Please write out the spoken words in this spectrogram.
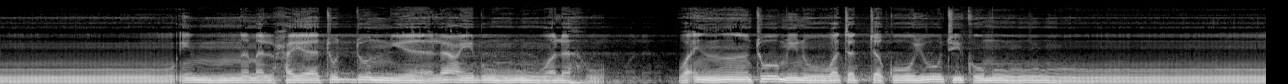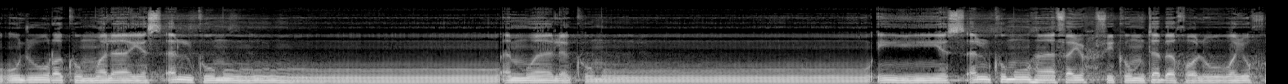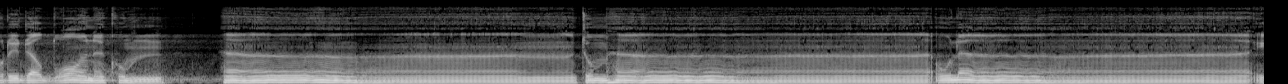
الحياة الدنيا لعب ولهو وإن تؤمنوا وتتقوا يوتكم أجوركم ولا يسألكم أموالكم إن يسألكموها فيحفكم تبخلوا ويخرج أضغانكم ها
